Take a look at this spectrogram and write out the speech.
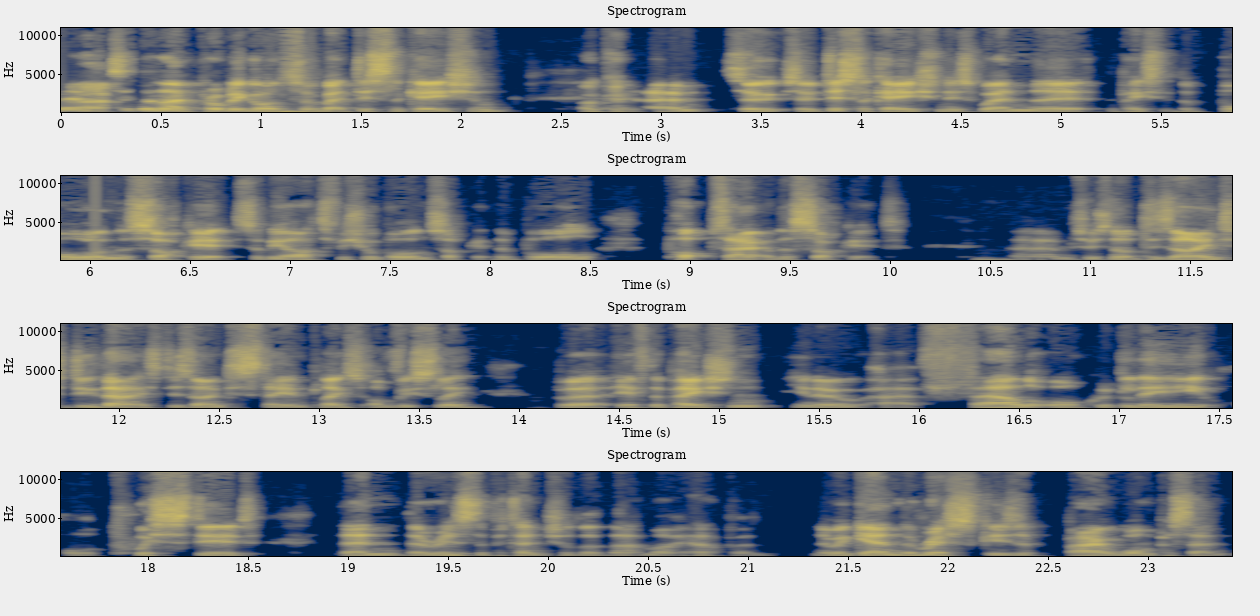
then, Uh, so then I'd probably go on to talk about dislocation. okay. Um, so, so dislocation is when the basically the ball and the socket, so the artificial ball and socket, the ball pops out of the socket. Mhm. Um, so it's not designed to do that. It's designed to stay in place, obviously. But if the patient, you know, uh, fell awkwardly or twisted, then there is the potential that that might happen. Now, again, the risk is about one percent,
